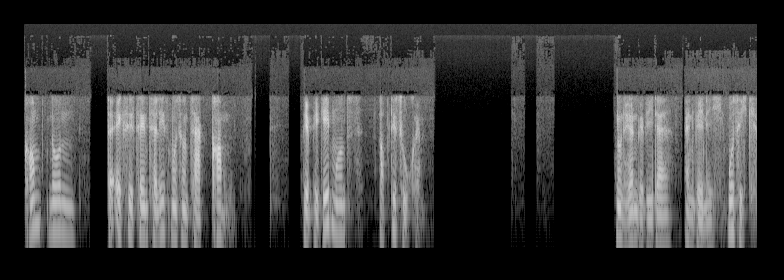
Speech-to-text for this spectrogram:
kommt nun der Existenzialismus und sagt, komm, wir begeben uns auf die Suche. Nun hören wir wieder ein wenig Musik.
